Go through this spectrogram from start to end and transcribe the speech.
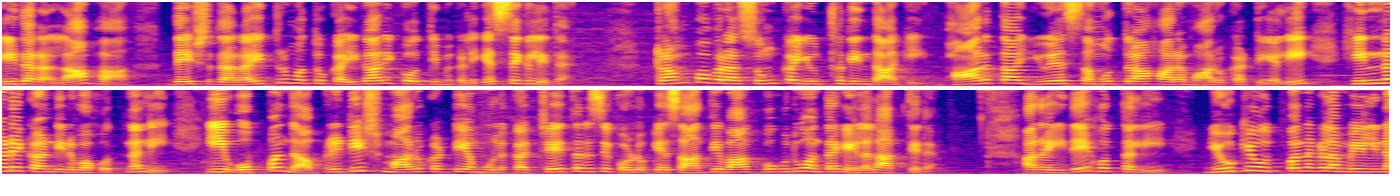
ಇದರ ಲಾಭ ದೇಶದ ರೈತರು ಮತ್ತು ಕೈಗಾರಿಕೋದ್ಯಮಿಗಳಿಗೆ ಸಿಗಲಿದೆ. ಟ್ರಂಪ್ ಅವರ ಸುಂಕ ಯುದ್ಧದಿಂದಾಗಿ ಭಾರತ ಯುಎಸ್ ಸಮುದ್ರಾಹಾರ ಮಾರುಕಟ್ಟೆಯಲ್ಲಿ ಹಿನ್ನಡೆ ಕಂಡಿರುವ ಹೊತ್ತಿನಲ್ಲಿ ಈ ಒಪ್ಪಂದ ಬ್ರಿಟಿಷ್ ಮಾರುಕಟ್ಟೆಯ ಮೂಲಕ ಚೇತರಿಸಿಕೊಳ್ಳೋಕೆ ಸಾಧ್ಯವಾಗಬಹುದು ಅಂತ ಹೇಳಲಾಗ್ತಿದೆ. ಆದರೆ ಇದೇ ಹೊತ್ತಲ್ಲಿ ಯುಕೆ ಉತ್ಪನ್ನಗಳ ಮೇಲಿನ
